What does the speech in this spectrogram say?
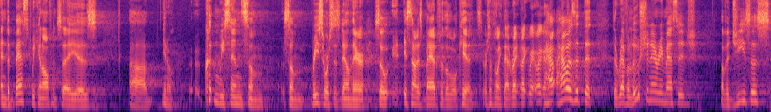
and the best we can often say is, uh, you know, couldn't we send some some resources down there so it's not as bad for the little kids or something like that, right? Like, right, how, how is it that the revolutionary message of a Jesus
